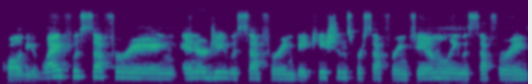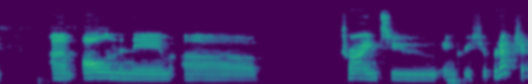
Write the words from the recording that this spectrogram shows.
quality of life was suffering, energy was suffering, vacations were suffering, family was suffering, um, all in the name of trying to increase your production.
